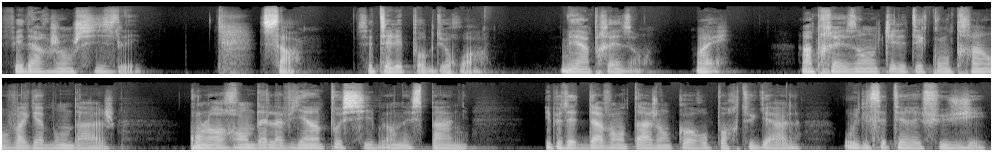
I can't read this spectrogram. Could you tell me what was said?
fait d'argent ciselé. Ça, c'était l'époque du roi. Mais à présent, ouais, à présent qu'il était contraint au vagabondage, qu'on leur rendait la vie impossible en Espagne, et peut-être davantage encore au Portugal, où il s'était réfugié,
